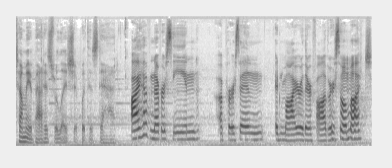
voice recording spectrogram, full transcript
Tell me about his relationship with his dad. I have never seen a person admire their father so much.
